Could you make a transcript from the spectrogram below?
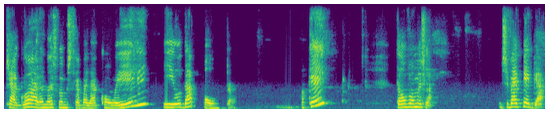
Que agora nós vamos trabalhar com ele e o da ponta. Ok? Então, vamos lá. A gente vai pegar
